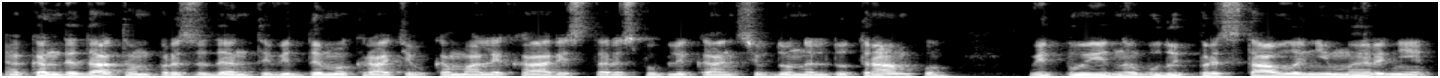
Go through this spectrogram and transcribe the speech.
е, кандидатам президенти від демократів Камалі Харріс та республіканців Дональду Трампу. Відповідно, будуть представлені мирні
